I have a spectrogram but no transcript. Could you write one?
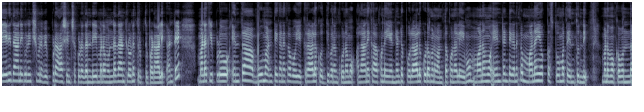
లేని దాని గురించి మనం ఎప్పుడు ఆశించకూడదండి. మనం ఉన్న దాంట్లోనే తృప్తి పడాలి అంటే మనకి ఇప్పుడు ఎంత భూమి అంటే కనుక ఓ ఎకరాల కొద్ది మనం కొనము. అలానే కాకుండా ఏంటంటే పొలాలు కూడా మనం అంత కొనలేము. మనము ఏంటంటే కనుక మన యొక్క స్తోమత ఎంతుంది. మనం ఒక వంద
